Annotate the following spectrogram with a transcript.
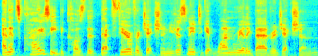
And it's crazy because the, that fear of rejection, and you just need to get one really bad rejection,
